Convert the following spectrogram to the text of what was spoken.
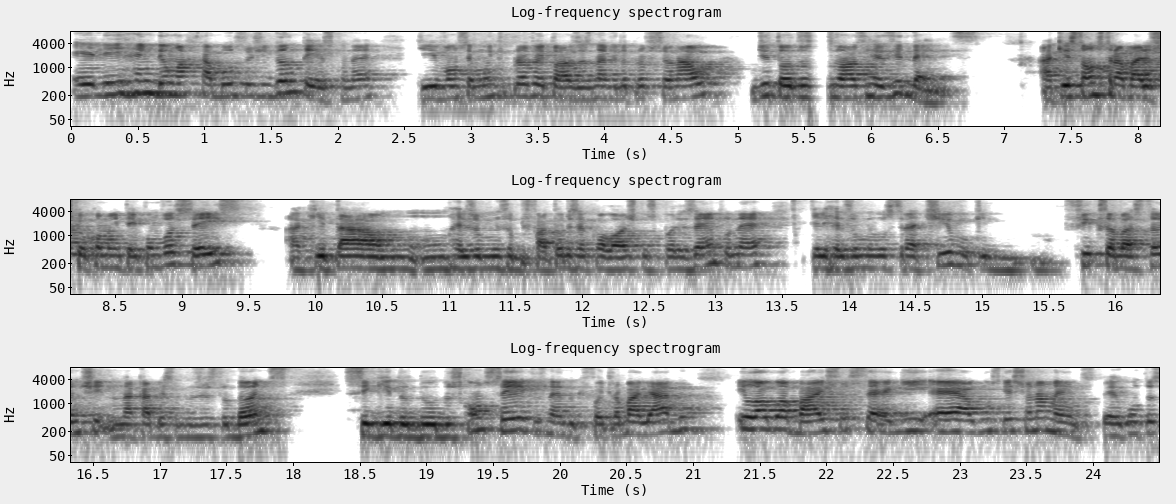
ele rendeu um arcabouço gigantesco, né? Que vão ser muito proveitosos na vida profissional de todos nós residentes. Aqui estão os trabalhos que eu comentei com vocês. Aqui está um, um resuminho sobre fatores ecológicos, por exemplo, né? Aquele resumo ilustrativo que fixa bastante na cabeça dos estudantes, seguido do, dos conceitos, né? Do que foi trabalhado. E logo abaixo segue é, alguns questionamentos, perguntas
